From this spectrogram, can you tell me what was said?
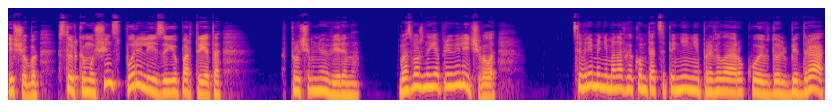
Еще бы, столько мужчин спорили из-за ее портрета. Впрочем, не уверена. Возможно, я преувеличивала. Тем временем она в каком-то оцепенении провела рукой вдоль бедра,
